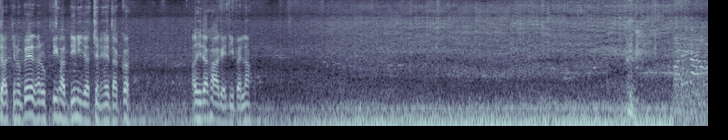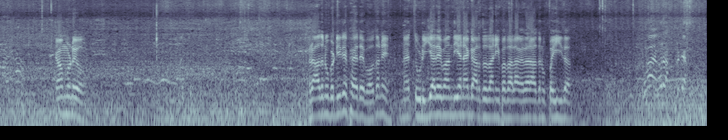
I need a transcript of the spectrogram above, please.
ਚਾਚੇ ਨੂੰ ਭੇਜਦਾ, ਰੋਟੀ ਖਾਧੀ ਨਹੀਂ ਚਾਚੇ ਨੇ ਹਜੇ ਤੱਕ। ਅਸੀਂ ਤਾਂ ਖਾ ਗਏ ਸੀ ਪਹਿਲਾਂ। ਕਿਉਂ ਮੁੰਡਿਓ? ਰਾਤ ਨੂੰ ਵੱਡੀ ਦੇ ਫਾਇਦੇ ਬਹੁਤ ਨੇ। ਨਾ ਤੂੜੀ ਜਿਆਦੇ ਬੰਦੀ ਆ, ਨਾ ਗਰਦ ਦਾ ਨਹੀਂ ਪਤਾ ਲੱਗਦਾ ਰਾਤ ਨੂੰ ਪਈ ਦਾ। ਓਏ ਓਏ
